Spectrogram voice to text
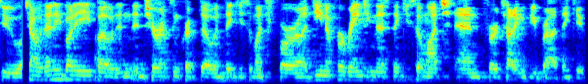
to chat with anybody about in- insurance and crypto. And thank you so much for uh, Dina for arranging this. Thank you so much. And for chatting with you, Brad. Thank you.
